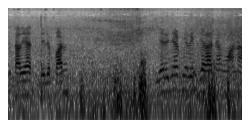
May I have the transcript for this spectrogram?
Kita lihat di depan. Jadinya pilih jalan yang mana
